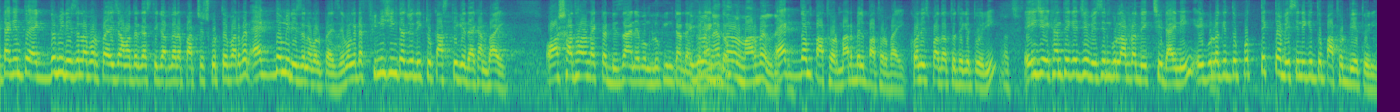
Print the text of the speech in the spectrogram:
এটা কিন্তু একদমই রিজনেবল প্রাইসে আমাদের কাছ থেকে আপনারা পারচেজ করতে পারবেন একদমই রিজনেবল প্রাইসে এবং এটা ফিনিশিংটা যদি একটু কাছ থেকে দেখান ভাই অসাধারণ একটা ডিজাইন এবং লুকিংটা দেখেন একদম। natural একদম পাথর মার্বেল পাথর ভাই খনিজ পদার্থ থেকে তৈরি আচ্ছা। এই যে এখান থেকে যে বেসিনগুলো আমরা দেখছি ডাইনিং এইগুলো কিন্তু প্রত্যেকটা বেসিনই কিন্তু পাথর দিয়ে তৈরি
